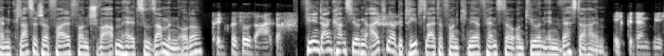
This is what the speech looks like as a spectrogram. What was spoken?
Ein klassischer Fall von Schwaben hält zusammen, oder? Könnte man so sagen. Vielen Dank, Hans-Jürgen Eigner, Betriebsleiter von Kner Fenster und Türen in Westerheim. Ich bedanke mich.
